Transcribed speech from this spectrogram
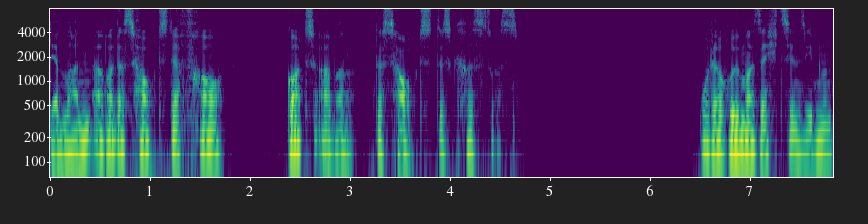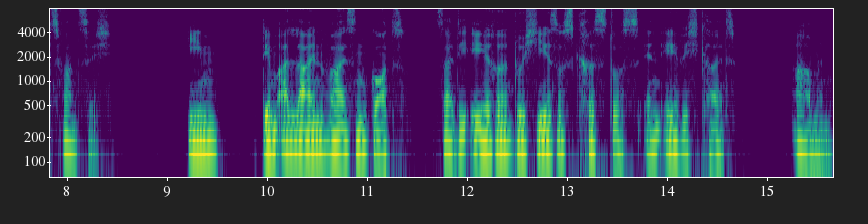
der Mann aber das Haupt der Frau, Gott aber das Haupt des Christus. Oder Römer 16.27 Ihm, dem allein weisen Gott, sei die Ehre durch Jesus Christus in Ewigkeit. Amen.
